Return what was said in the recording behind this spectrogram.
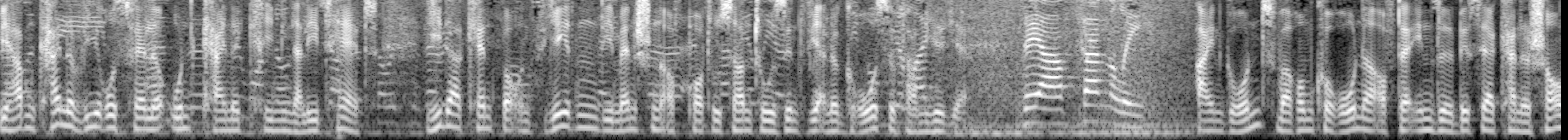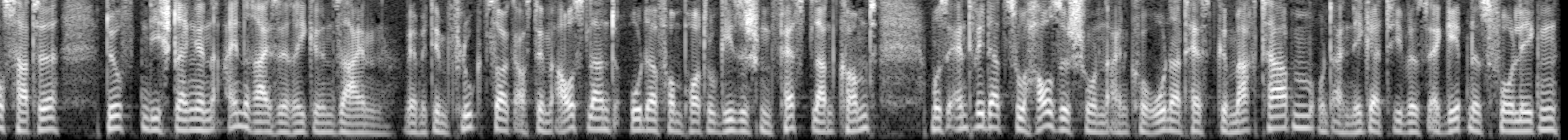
Wir haben keine Virusfälle und keine Kriminalität. Jeder kennt bei uns jeden, die Menschen auf Porto Santo sind wie eine große Familie. Ein Grund, warum Corona auf der Insel bisher keine Chance hatte, dürften die strengen Einreiseregeln sein. Wer mit dem Flugzeug aus dem Ausland oder vom portugiesischen Festland kommt, muss entweder zu Hause schon einen Corona-Test gemacht haben und ein negatives Ergebnis vorlegen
